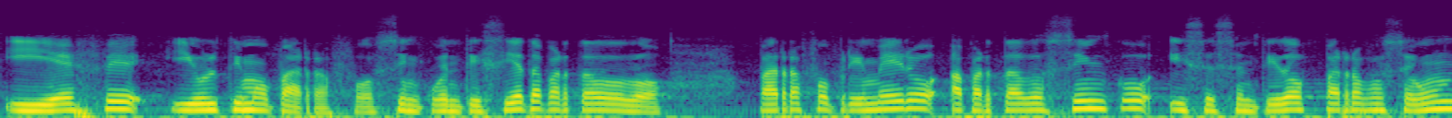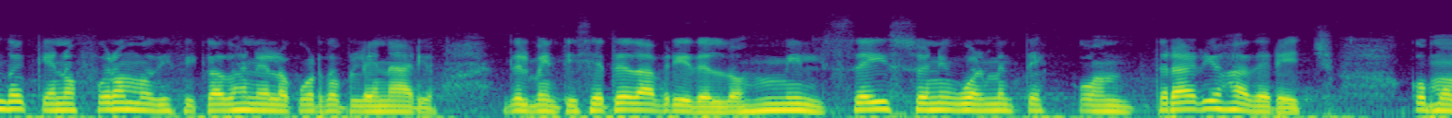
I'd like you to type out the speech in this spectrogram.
y F y último párrafo, 57 apartado 2, párrafo primero, apartado 5 y 62, párrafo segundo, que no fueron modificados en el acuerdo plenario del 27 de abril del 2006, son igualmente contrarios a derecho. Como,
